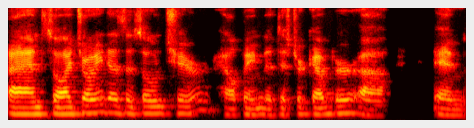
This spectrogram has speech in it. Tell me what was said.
And so I joined as a zone chair, helping the district governor uh, and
